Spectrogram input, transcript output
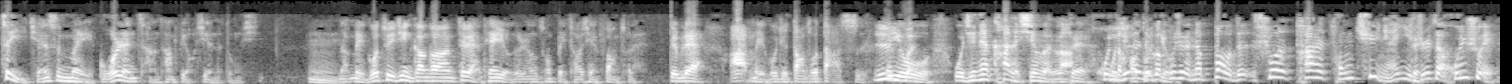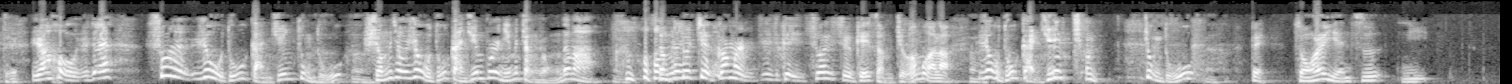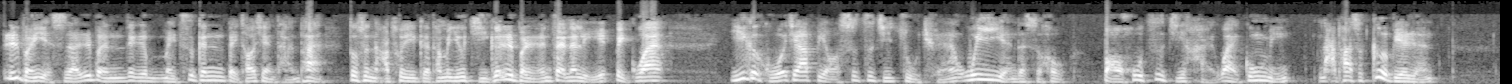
这以前是美国人常常表现的东西。嗯那美国最近刚刚这两天有个人从北朝鲜放出来，对不对？啊，美国就当做大事。哎呦，我今天看了新闻了，对混我觉得了好个不是那报的说他从去年一直在昏睡，对。对。然后哎说肉毒杆菌中毒，嗯什么叫肉毒杆菌？不是你们整容的吗？怎么说这哥们儿这给说是给怎么折磨了？嗯。肉毒杆菌中中毒，对，总而言之，你日本也是啊，日本这个每次跟北朝鲜谈判，都是拿出一个他们有几个日本人在那里被关，一个国家表示自己主权威严的时候，保护自己海外公民，哪怕是个别人，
